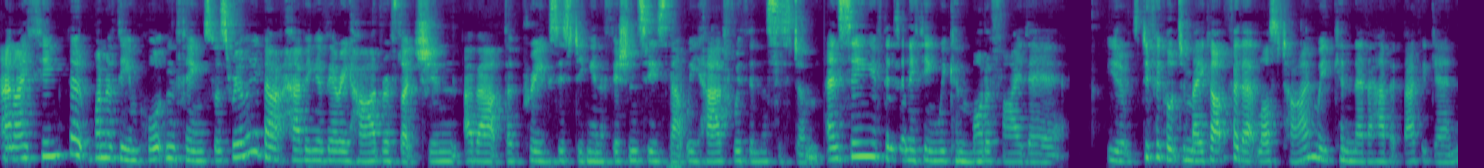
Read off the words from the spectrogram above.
and I think that one of the important things was really about having a very hard reflection about the pre existing inefficiencies that we have within the system and seeing if there's anything we can modify there. You know, it's difficult to make up for that lost time. We can never have it back again.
